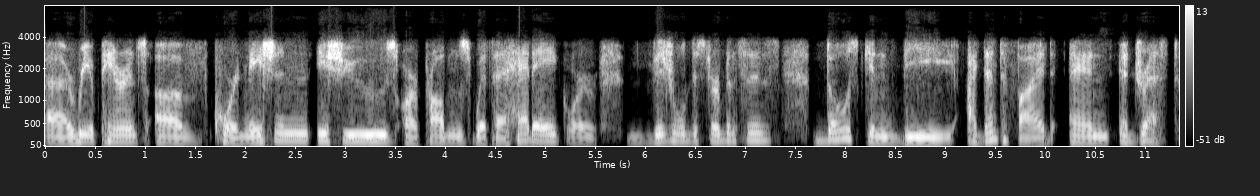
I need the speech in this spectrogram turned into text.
uh, reappearance of coordination issues or problems with a headache or visual disturbances, those can be identified and addressed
